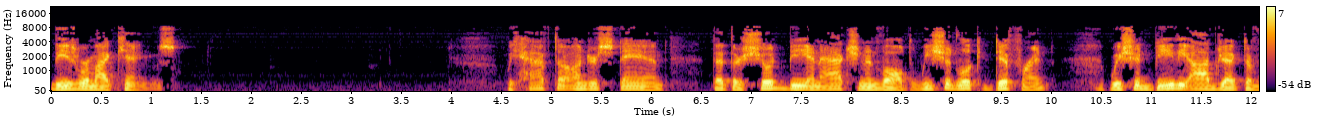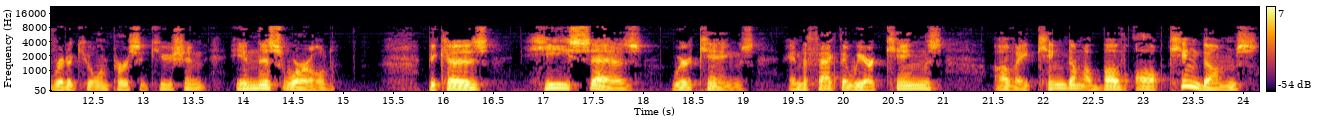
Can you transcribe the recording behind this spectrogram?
These were my kings. We have to understand that there should be an action involved. We should look different. We should be the object of ridicule and persecution in this world because he says we're kings. And the fact that we are kings of a kingdom above all kingdoms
